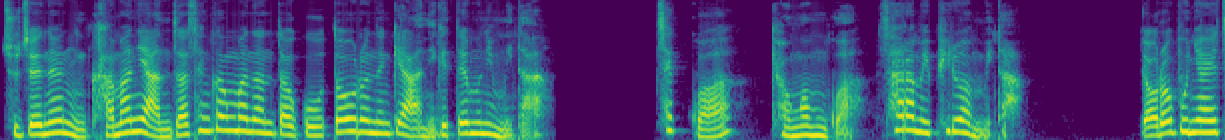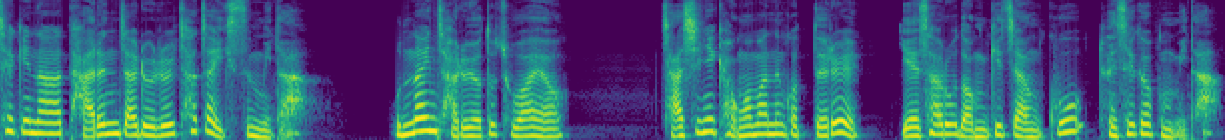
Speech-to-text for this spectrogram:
주제는 가만히 앉아 생각만 한다고 떠오르는 게 아니기 때문입니다. 책과 경험과 사람이 필요합니다. 여러 분야의 책이나 다른 자료를 찾아 읽습니다. 온라인 자료여도 좋아요. 자신이 경험하는 것들을 예사로 넘기지 않고 되새겨 봅니다.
